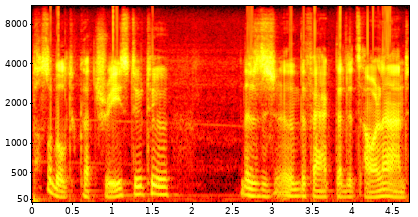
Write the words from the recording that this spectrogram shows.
possible to cut trees due to the fact that it's our land.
